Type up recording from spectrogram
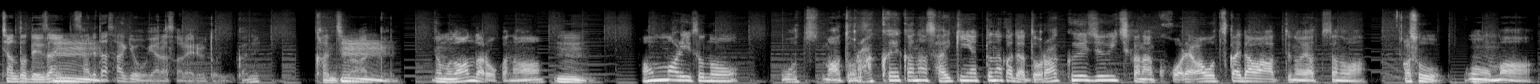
ちゃんとデザインされた作業をやらされるというかね。感じはあるけど。でもなんだろうかな。うん。あんまりそのまあドラクエかな？最近やった中ではドラクエ11かな？これはお使いだわっていうのをやってたのは。あそう。うんまあ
